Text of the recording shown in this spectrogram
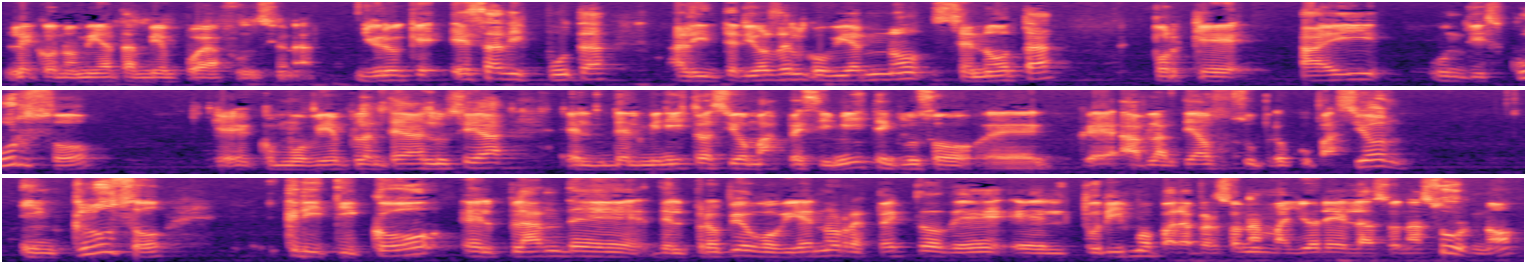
la economía también pueda funcionar. Yo creo que esa disputa al interior del gobierno se nota porque hay un discurso que, como bien plantea Lucía, el del ministro ha sido más pesimista, incluso eh, ha planteado su preocupación. Incluso criticó el plan de, del propio gobierno respecto del turismo para personas mayores en la zona sur, ¿no?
